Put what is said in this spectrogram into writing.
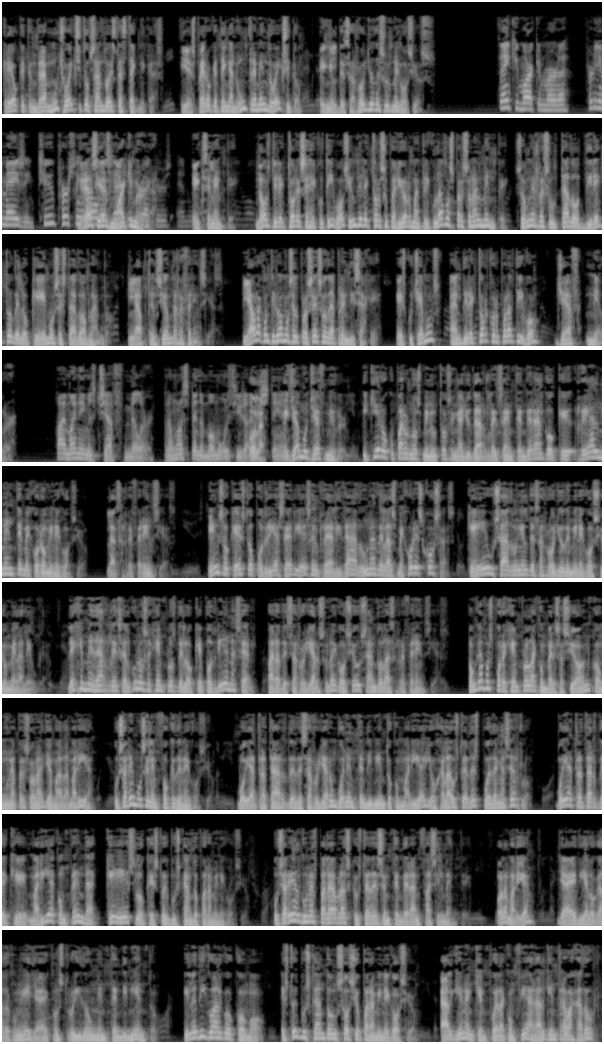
Creo que tendrán mucho éxito usando estas técnicas, y espero que tengan un tremendo éxito en el desarrollo de sus negocios. Gracias, Mark y Myrna. Excelente. Dos directores ejecutivos y un director superior matriculados personalmente son el resultado directo de lo que hemos estado hablando, la obtención de referencias. Y ahora continuamos el proceso de aprendizaje. Escuchemos al director corporativo Jeff Miller. Hola, me llamo Jeff Miller y quiero ocupar unos minutos en ayudarles a entender algo que realmente mejoró mi negocio, las referencias. Pienso que esto podría ser y es en realidad una de las mejores cosas que he usado en el desarrollo de mi negocio Melaleuca. Déjenme darles algunos ejemplos de lo que podrían hacer para desarrollar su negocio usando las referencias. Pongamos por ejemplo la conversación con una persona llamada María. Usaremos el enfoque de negocio. Voy a tratar de desarrollar un buen entendimiento con María y ojalá ustedes puedan hacerlo. Voy a tratar de que María comprenda qué es lo que estoy buscando para mi negocio. Usaré algunas palabras que ustedes entenderán fácilmente. Hola María, ya he dialogado con ella, he construido un entendimiento. Y le digo algo como, estoy buscando un socio para mi negocio, alguien en quien pueda confiar, alguien trabajador,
